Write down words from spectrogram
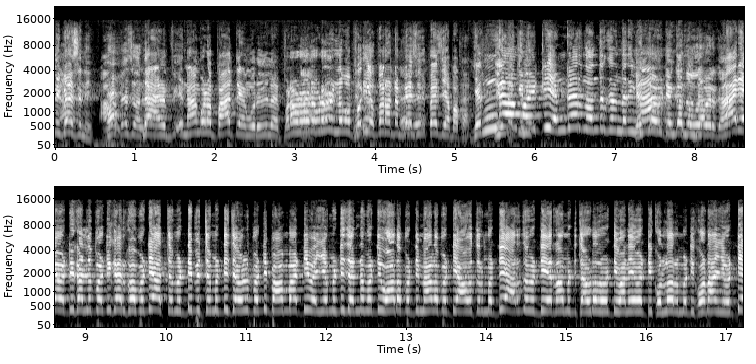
நீ பேசு நீ. நான் கூட பார்த்தேன் ஒரு இதுல. பட பட பட பட என்னமோ பெரிய போராட்டம். பேசு பேசியா பாப்போம் எங்க போயிட்டு எங்க இருந்து வந்திருக்கிறேன் தெரியுமா? எங்க விட்டு எங்க இருந்து வந்த? இருக்கா? காரியாவட்டி கல்லுப்பட்டி கருக்கோப்பட்டி அச்சமட்டி பிச்சமட்டி செவல்பட்டி பாம்பாட்டி வையமட்டி தென்னமட்டி ஓடப்பட்டி மேலப்பட்டி ஆவத்தரம்பட்டி அரசவட்டி எறாமட்டி சவடரவட்டி வளையவட்டி கொல்லரம்பட்டி கோடாங்கி வட்டி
